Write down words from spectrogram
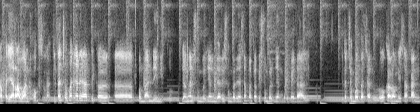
apa ya rawan hoax lah, kita coba nyari artikel uh, pembanding gitu. Jangan sumber yang dari sumbernya sama tapi sumber yang berbeda gitu. Kita coba baca dulu. Kalau misalkan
